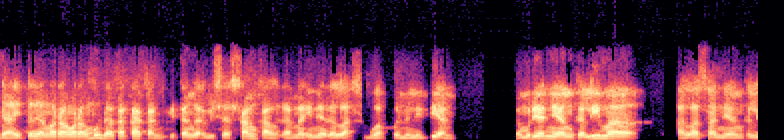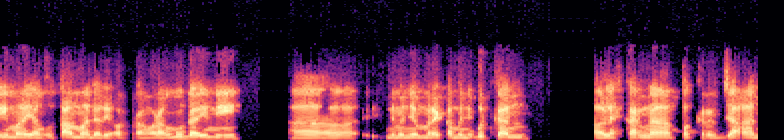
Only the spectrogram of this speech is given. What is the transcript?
Nah itu yang orang-orang muda katakan, kita nggak bisa sangkal karena ini adalah sebuah penelitian. Kemudian yang kelima, alasan yang kelima yang utama dari orang-orang muda ini, uh, mereka menyebutkan oleh karena pekerjaan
